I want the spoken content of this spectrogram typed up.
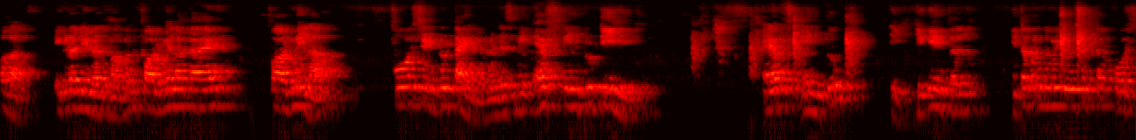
बघा लिहिलं मग आपण. फॉर्म्युला काय फॉर्म्युला फोर्स इंटू टाइम म्हणजेच मी एफ़ इंटू टी लिहितो. एफ़ इंटू टी ठीक आहे? इथं इथं पण तुम्ही लिहू फोर्स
